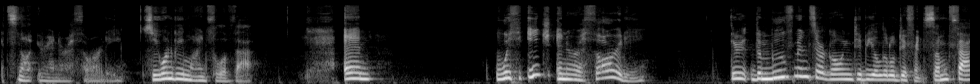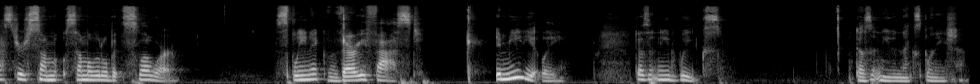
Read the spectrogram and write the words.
it's not your inner authority. So you want to be mindful of that. And with each inner authority, there, the movements are going to be a little different. Some faster, some, some a little bit slower. Splenic, very fast, immediately. Doesn't need weeks. Doesn't need an explanation.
